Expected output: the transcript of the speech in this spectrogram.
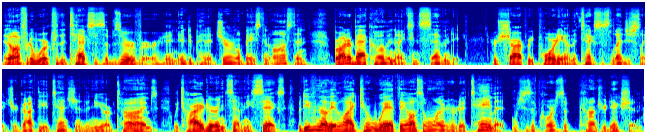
An offer to work for the Texas Observer, an independent journal based in Austin, brought her back home in 1970. Her sharp reporting on the Texas legislature got the attention of the New York Times, which hired her in 76. But even though they liked her wit, they also wanted her to tame it, which is, of course, a contradiction.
